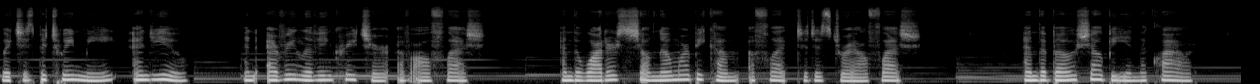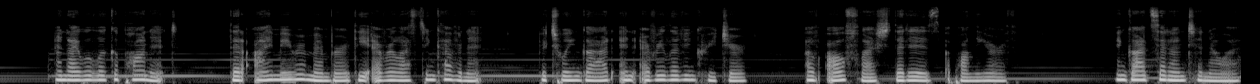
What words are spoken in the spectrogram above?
which is between me and you, and every living creature of all flesh. And the waters shall no more become a flood to destroy all flesh. And the bow shall be in the cloud. And I will look upon it, that I may remember the everlasting covenant between God and every living creature of all flesh that is upon the earth. And God said unto Noah,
